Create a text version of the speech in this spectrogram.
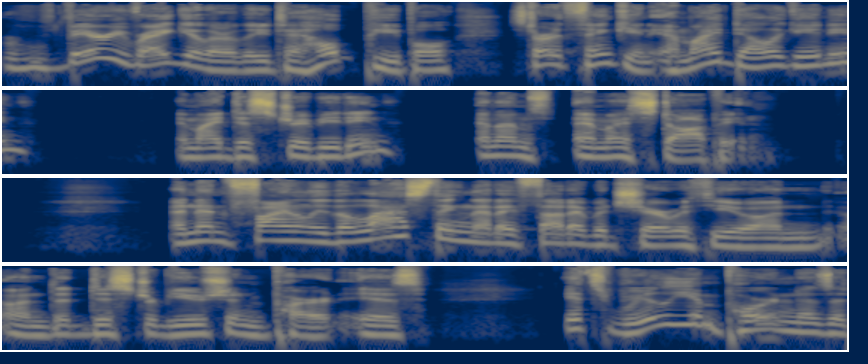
very regularly to help people start thinking, am I delegating? Am I distributing? And I'm am I stopping? And then finally, the last thing that I thought I would share with you on on the distribution part is it's really important as a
